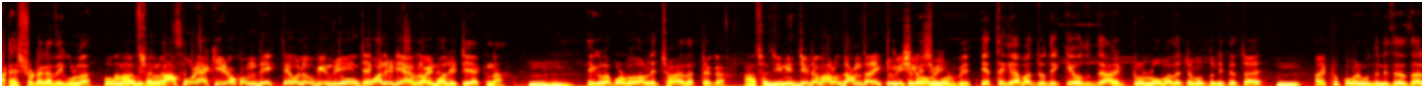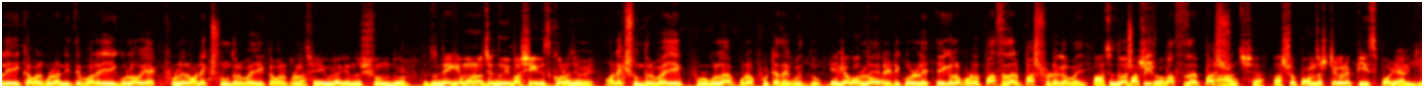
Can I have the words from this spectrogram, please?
আঠাশশো টাকা যেগুলা ওগুলোর আচ্ছা ভিতরে কাপড় একই রকম দেখতে হলেও কিন্তু কোয়ালিটি এক হয় না। কোয়ালিটি এক না। হুম হুম। এগুলো পড়বে অনলি ছয় হাজার টাকা। আচ্ছা জিনিস যেটা ভালো দাম তার একটু বেশি হবে। পড়বে। এর থেকে আবার যদি কেউ যদি আরেকটু লো বাজেটের মধ্যে নিতে চায় হুম। আর একটু কমের মধ্যে নিতে চায় তাহলে এই কাভারগুলো নিতে পারে। এইগুলাও এক ফুলের অনেক সুন্দর ভাই এই কাভারগুলো আচ্ছা এগুলো কিন্তু সুন্দর। তো দেখে মনে হচ্ছে দুই পাশে ইউজ করা যাবে। অনেক সুন্দর ভাই এই ফুলগুলা পুরো ফুটে থাকবে এটা কত? রেডি করলে এইগুলো পড়বে পাঁচ হাজার পাঁচশো টাকা ভাই। পিস আচ্ছা টাকা করে পিস পড়ে আর কি।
